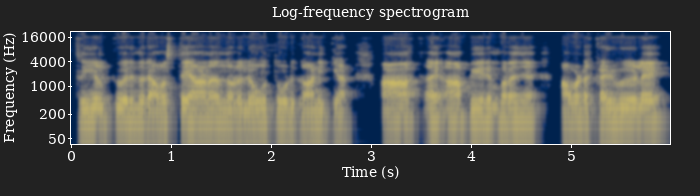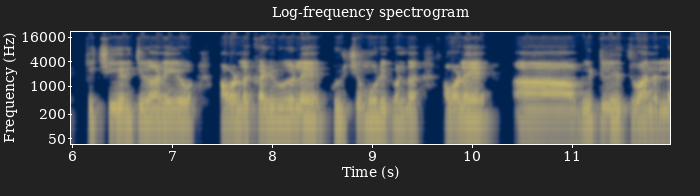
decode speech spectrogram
സ്ത്രീകൾക്ക് വരുന്ന ഒരു അവസ്ഥയാണ് എന്നുള്ള ലോകത്തോട് കാണിക്കുകയാണ്. ആ ആ പേരും പറഞ്ഞ് അവളുടെ കഴിവുകളെ തുച്ഛീകരിച്ച് കാണുകയോ അവളുടെ കഴിവുകളെ കുഴിച്ചു മൂടിക്കൊണ്ട് അവളെ വീട്ടിലിരുത്തുവാനല്ല.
